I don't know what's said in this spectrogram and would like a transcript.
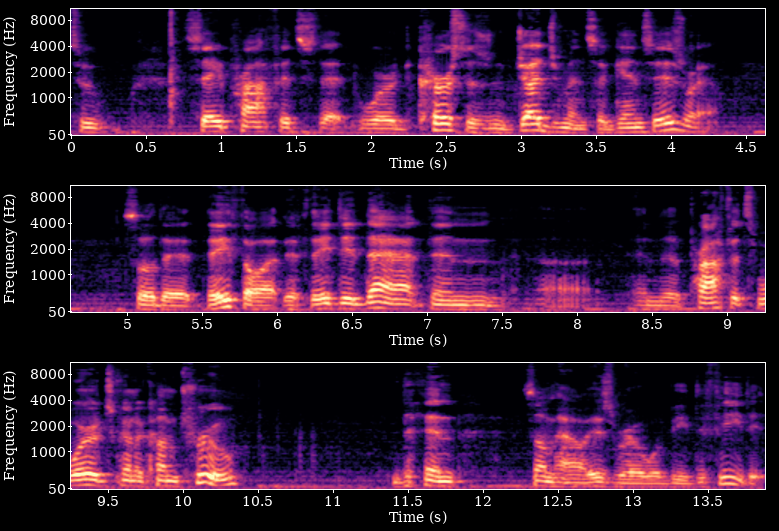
to say prophets that were curses and judgments against Israel. So that they thought if they did that, then, and the prophet's word's going to come true, then somehow Israel would be defeated.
